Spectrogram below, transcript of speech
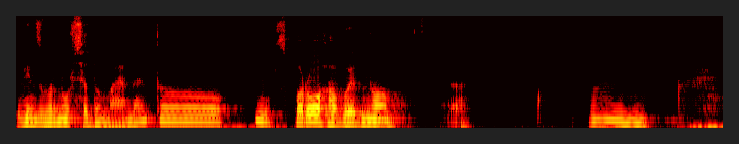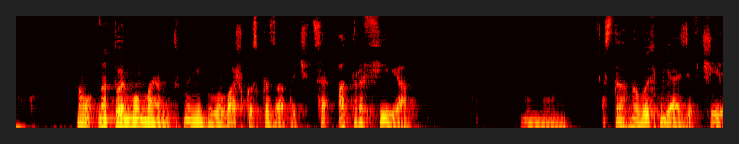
він звернувся до мене, то ну, з порога видно. е, Ну, на той момент мені було важко сказати, чи це атрофія стегнових м'язів, чи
